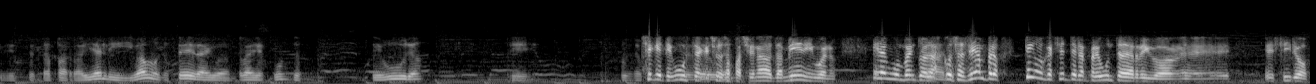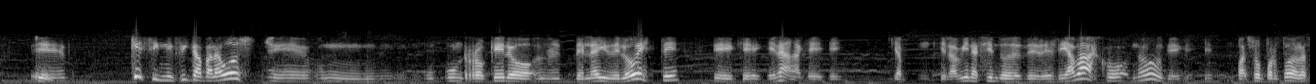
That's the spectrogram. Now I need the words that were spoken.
de esta etapa radial, y vamos a hacer algo en radio juntos, seguro. Eh, bueno, Sé que te gusta, que sos apasionado también y bueno, en algún momento las cosas se dan, pero tengo que hacerte la pregunta de rigor, eh, eh, Ciro. Sí. Eh, ¿Qué significa para vos eh, un, un rockero de ley del oeste eh, que, que nada, que, que, que, la viene haciendo desde, desde abajo, ¿no? Que, pasó por todos los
